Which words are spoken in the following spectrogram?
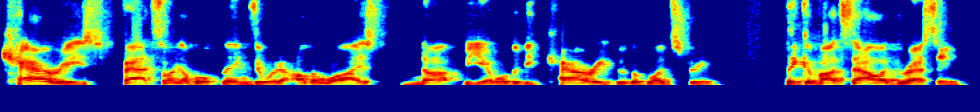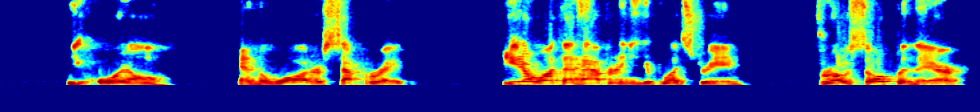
Carries fat soluble things that would otherwise not be able to be carried through the bloodstream. Think about salad dressing. The oil and the water separate. You don't want that happening in your bloodstream. Throw soap in there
